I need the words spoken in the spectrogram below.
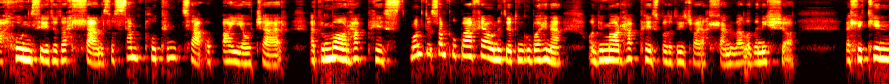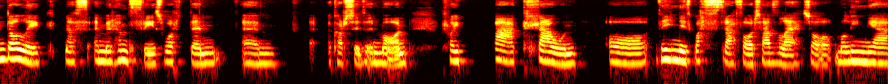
a hwn sydd wedi dod allan, so sampl cynta o biochar. A dwi'n mor hapus, mae'n sampl bach iawn ydy, dwi'n gwybod hynna, ond dwi'n mor hapus bod wedi troi allan fel oedden isio. Felly cyn dolyg, nath Emyr Humphreys, warden um, y corsydd yn Môn, rhoi bag llawn o ddeunydd gwastraff o'r safle, so molinia,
